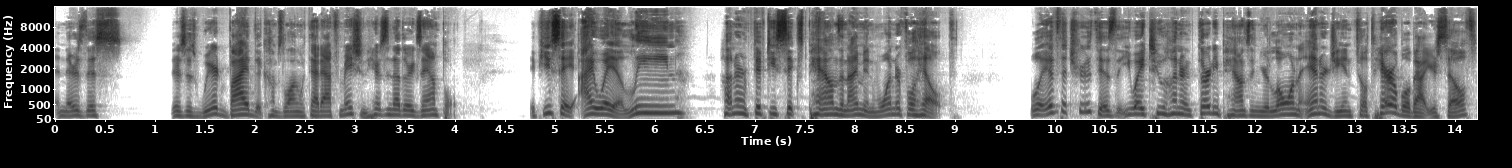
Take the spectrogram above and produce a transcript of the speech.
and there's this there's this weird vibe that comes along with that affirmation. Here's another example. If you say, I weigh a lean 156 pounds and I'm in wonderful health. Well, if the truth is that you weigh 230 pounds and you're low on energy and feel terrible about yourself,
